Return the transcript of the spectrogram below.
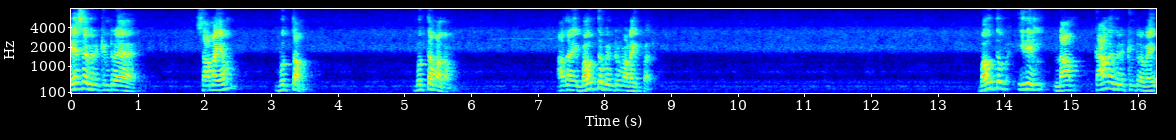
பேசவிருக்கின்ற சமயம் புத்தம் புத்த மதம் அதனை பௌத்தம் என்றும் அழைப்பர். பௌத்தம் இதில் நாம் காணவிருக்கின்றவை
